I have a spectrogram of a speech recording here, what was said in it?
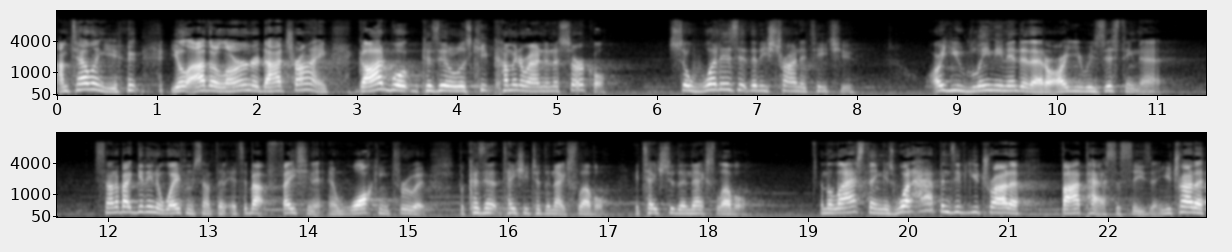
I'm telling you, you'll either learn or die trying. God will, because it'll just keep coming around in a circle. So, what is it that He's trying to teach you? Are you leaning into that or are you resisting that? It's not about getting away from something, it's about facing it and walking through it because it takes you to the next level. It takes you to the next level. And the last thing is what happens if you try to bypass the season? You try to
